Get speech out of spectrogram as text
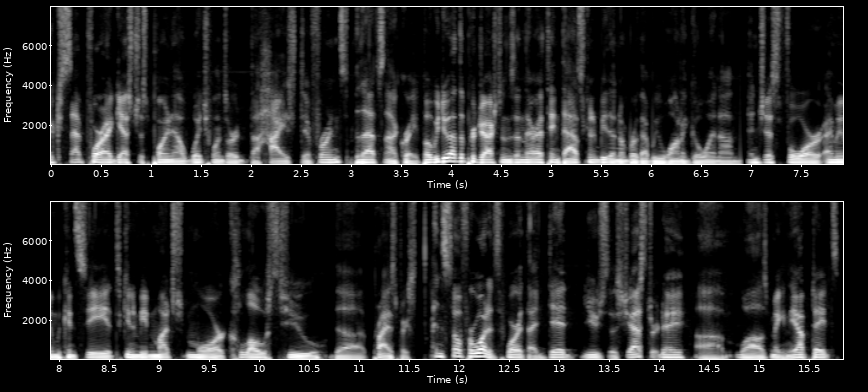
except for, I guess, just pointing out which ones are the highest difference. But that's not great. But we do have the projections in there. I think that's going to be the number that we want to go in on. And just for, I mean, we can see it's going to be much more close to the prize picks. And so for what it's worth, I did use this yesterday um, while I was making the updates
